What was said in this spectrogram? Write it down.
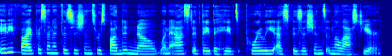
85% of physicians responded no when asked if they behaved poorly as physicians in the last year.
